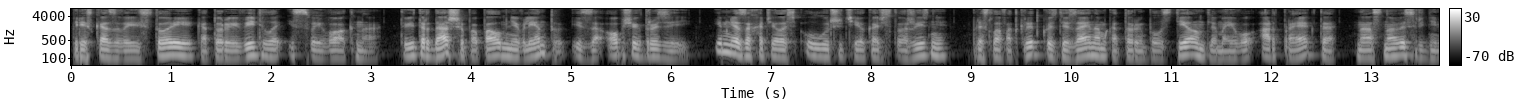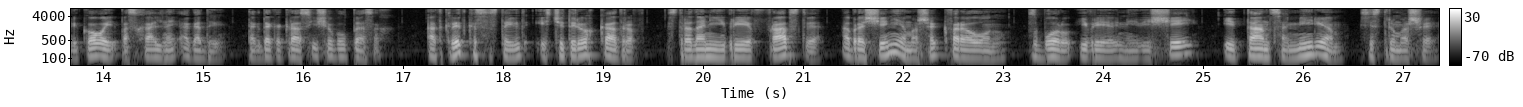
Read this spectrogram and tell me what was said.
пересказывая истории, которые видела из своего окна. Твиттер Даши попал мне в ленту из-за общих друзей, и мне захотелось улучшить ее качество жизни, прислав открытку с дизайном, который был сделан для моего арт-проекта на основе средневековой пасхальной агады. Тогда как раз еще был Песах. Открытка состоит из четырех кадров, страдания евреев в рабстве, обращение Маше к фараону, сбору евреями вещей и танца Мириам, сестры Маше,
